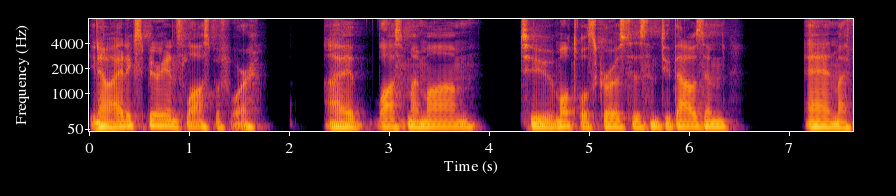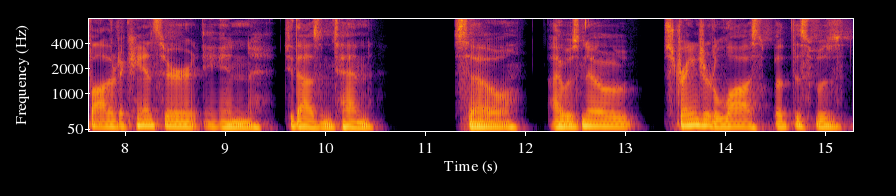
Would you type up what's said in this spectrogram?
You know, I'd experienced loss before. I lost my mom to multiple sclerosis in 2000 and my father to cancer in 2010. So I was no stranger to loss, but this was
